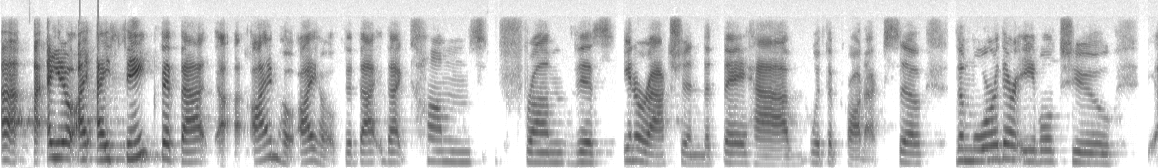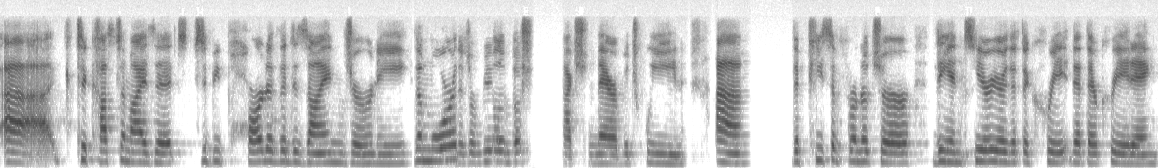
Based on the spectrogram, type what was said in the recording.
Uh, you know, I, I think that that uh, I'm ho- I hope that that that comes from this interaction that they have with the product. So the more they're able to uh, to customize it to be part of the design journey, the more there's a real emotional connection there between um, the piece of furniture, the interior that they create that they're creating,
